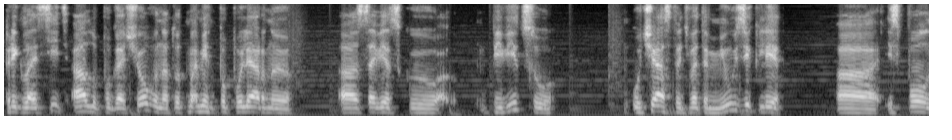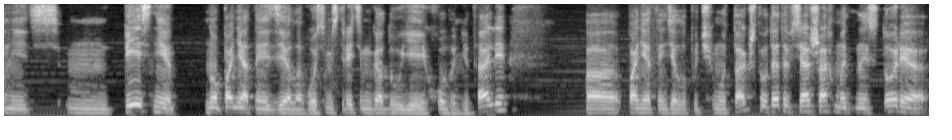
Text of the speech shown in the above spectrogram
пригласить Аллу Пугачеву, на тот момент популярную э, советскую певицу, участвовать в этом мюзикле, э, исполнить песни. Но, понятное дело, в 83 году ей ходу не дали. Э, понятное дело, почему так, что вот эта вся шахматная история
